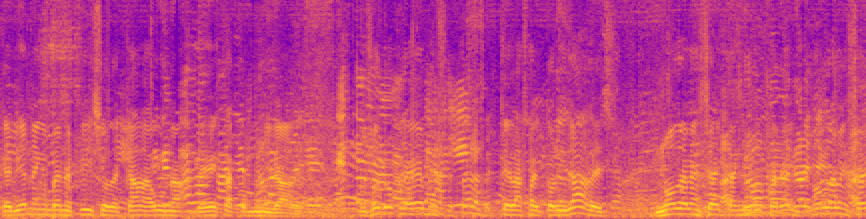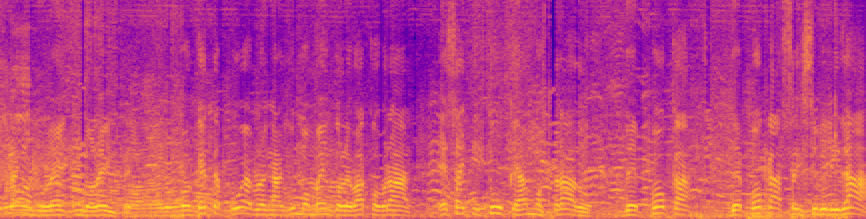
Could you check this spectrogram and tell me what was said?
que vienen en beneficio de cada una de estas comunidades. Nosotros creemos que las autoridades no deben ser tan indiferentes, no deben ser tan indolen- indolentes, porque este pueblo en algún momento le va a cobrar esa actitud que han mostrado de poca de poca sensibilidad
